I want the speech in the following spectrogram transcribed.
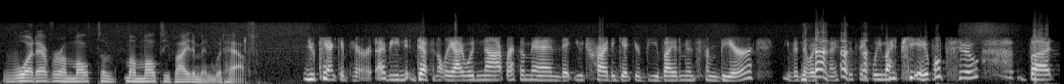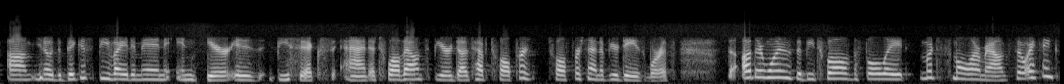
whatever a, multi, a multivitamin would have? You can't compare it. I mean, definitely, I would not recommend that you try to get your B vitamins from beer, even though it's nice to think we might be able to. But um, you know, the biggest B vitamin in beer is B6, and a 12 ounce beer does have 12 percent of your day's worth. The other ones, the B12, the folate, much smaller amounts. So I think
